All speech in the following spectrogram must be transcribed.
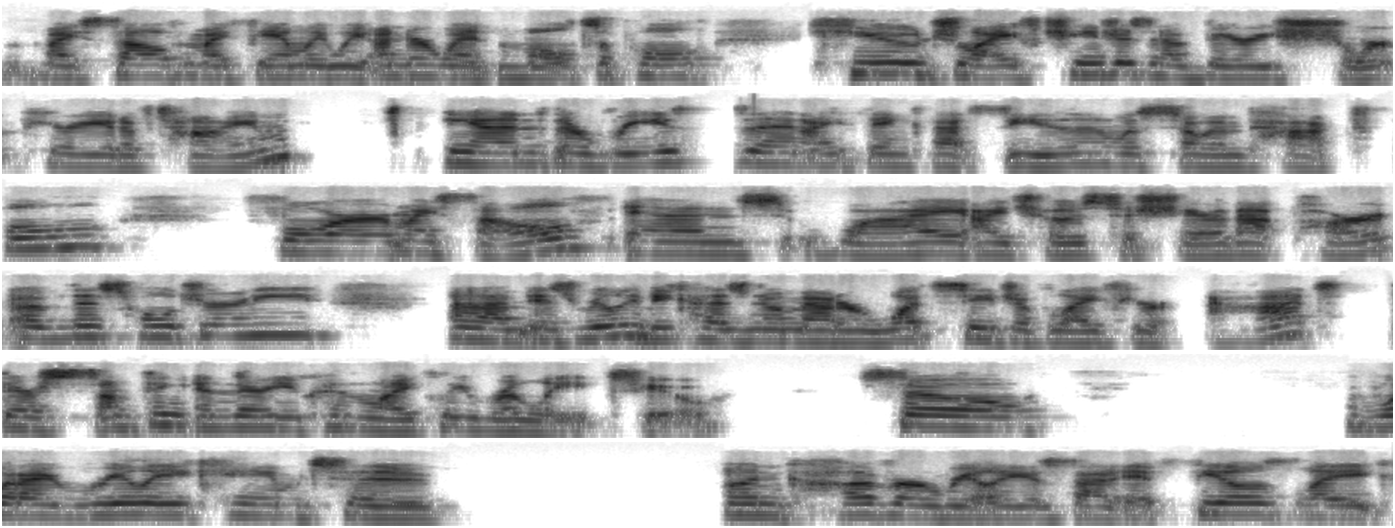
myself and my family, we underwent multiple huge life changes in a very short period of time. And the reason I think that season was so impactful for myself and why I chose to share that part of this whole journey um, is really because no matter what stage of life you're at, there's something in there you can likely relate to. So, what I really came to uncover really is that it feels like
